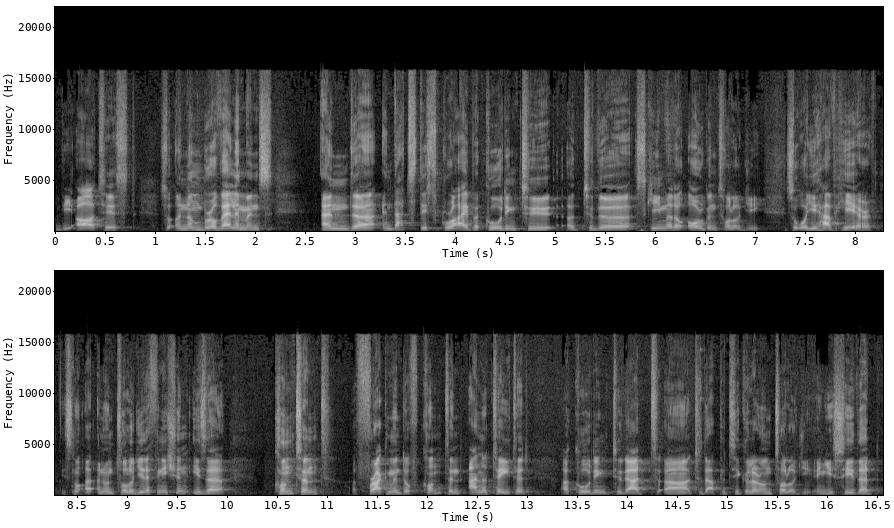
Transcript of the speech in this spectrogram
the artist. So a number of elements and, uh, and that's described according to, uh, to the schema.org ontology. So what you have here, it's not an ontology definition, is a content, a fragment of content annotated according to that, uh, to that particular ontology. And you see that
